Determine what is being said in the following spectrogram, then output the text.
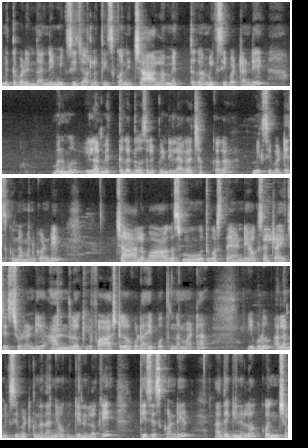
మెత్తబడిన దాన్ని మిక్సీ జార్లో తీసుకొని చాలా మెత్తగా మిక్సీ పట్టండి. మనము ఇలా మెత్తగా దోశల పిండిలాగా చక్కగా మిక్సీ పట్టేసుకున్నాం అనుకోండి చాలా బాగా స్మూత్గా వస్తాయండి. ఒకసారి ట్రై చేసి చూడండి. అందులోకి ఫాస్ట్గా కూడా అయిపోతుంది అనమాట ఇప్పుడు అలా మిక్సీ పెట్టుకున్న దాన్ని ఒక గిన్నెలోకి తీసేసుకోండి. అదే గిన్నెలో కొంచెం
